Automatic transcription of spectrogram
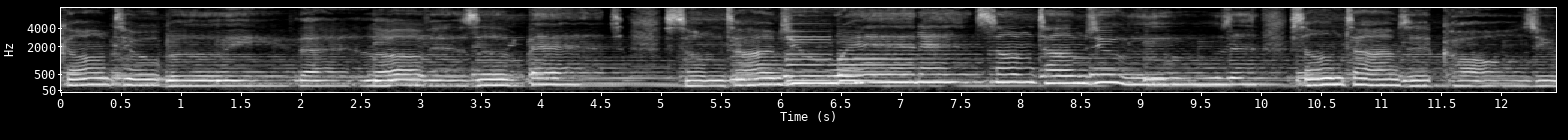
Come to believe that love is a bet. Sometimes you win and sometimes you lose And sometimes it calls you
